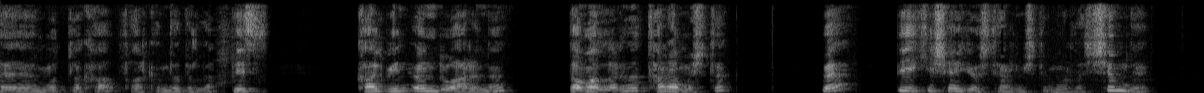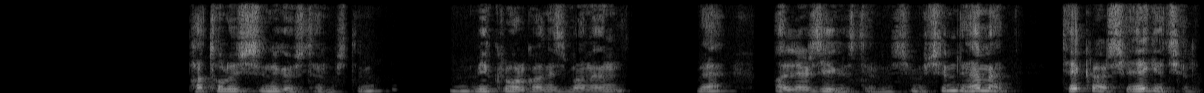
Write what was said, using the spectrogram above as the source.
e, mutlaka farkındadırlar. Biz kalbin ön duvarını, damarlarını taramıştık ve bir iki şey göstermiştim orada. Şimdi patolojisini göstermiştim mikroorganizmanın ve alerjiyi göstermiş. Şimdi, şimdi hemen tekrar şeye geçelim.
